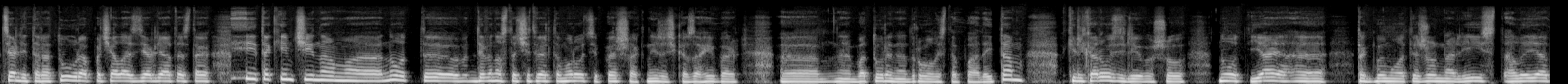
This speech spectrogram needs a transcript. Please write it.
Ця література почала з'являтися. І таким чином, е, ну от е, в 94-му році перша книжечка Загибель е, Батурина 2 листопада. І там кілька розділів, що ну от я, е, так би мовити, журналіст, але я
